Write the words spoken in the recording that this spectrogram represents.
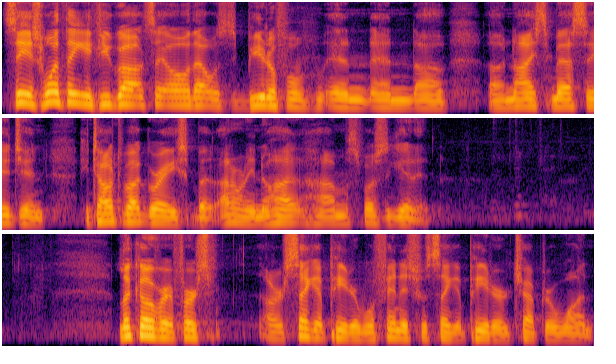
See, it's one thing if you go out and say, "Oh, that was beautiful and and uh, a nice message," and he talked about grace, but I don't even know how, how I'm supposed to get it. Look over at first or second Peter. We'll finish with second Peter chapter one.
